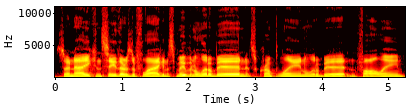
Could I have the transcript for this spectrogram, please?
So now you can see there's a flag and it's moving a little bit and it's crumpling a little bit and falling.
